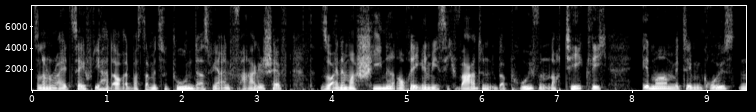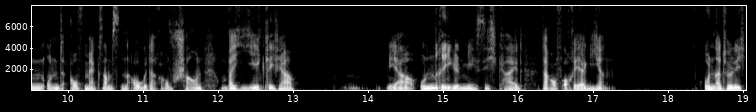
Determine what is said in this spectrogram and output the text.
sondern Ride Safety hat auch etwas damit zu tun, dass wir ein Fahrgeschäft, so eine Maschine auch regelmäßig warten, überprüfen und auch täglich immer mit dem größten und aufmerksamsten Auge darauf schauen und bei jeglicher ja, Unregelmäßigkeit darauf auch reagieren. Und natürlich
